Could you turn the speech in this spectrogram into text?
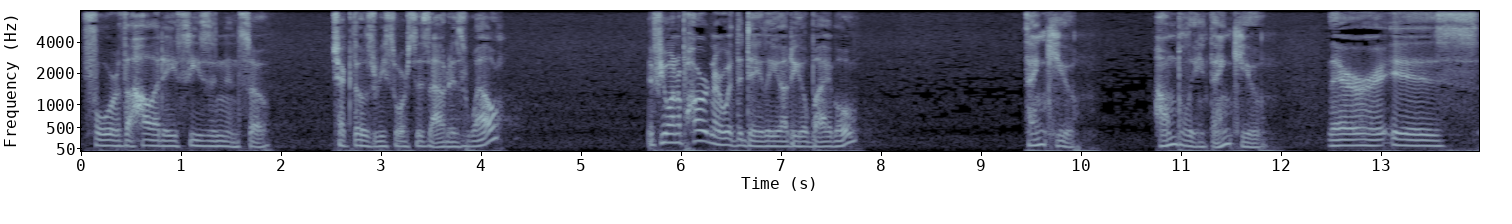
for the holiday season, and so check those resources out as well. If you want to partner with the Daily Audio Bible, thank you. Humbly, thank you. There is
